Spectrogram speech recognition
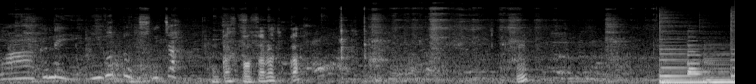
와 근데 이것도 진짜 돈가스 더 썰어줄까? 응?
